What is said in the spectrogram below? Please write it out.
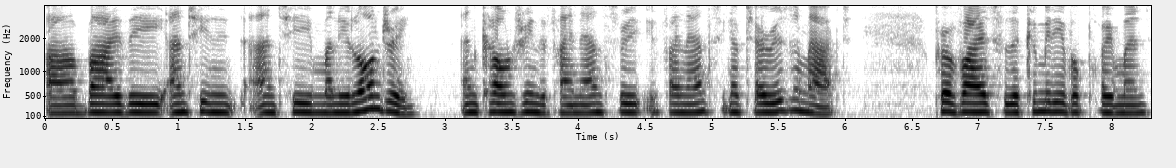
uh, by the anti anti money laundering and countering the financing financing of terrorism act provides for the committee of appointment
